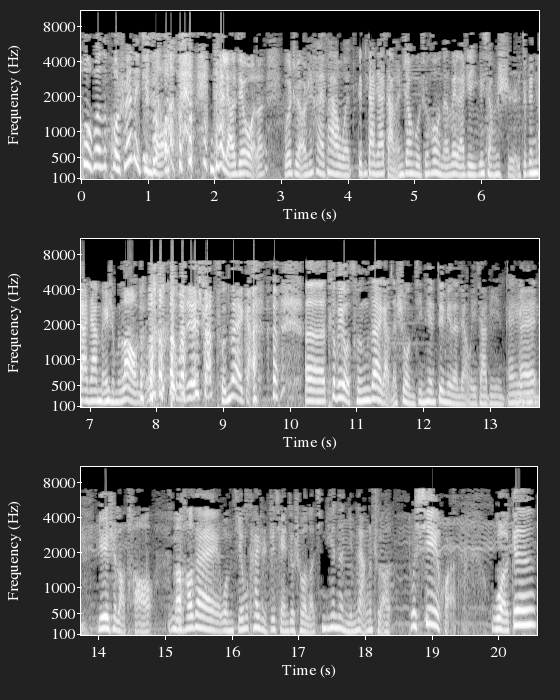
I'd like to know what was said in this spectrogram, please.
破罐子破摔的劲头。你太了解我了，我主要是害怕我跟大家打完招呼之后呢，未来这一个小时就跟大家没什么唠的了，我这刷存在感。呃，特别有存在感的是我们今天对面的两位嘉宾，哎哎，一位是老陶，嗯老陶在我们节目开始之前就说了，今天呢你们两个主要多歇一会儿。我跟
